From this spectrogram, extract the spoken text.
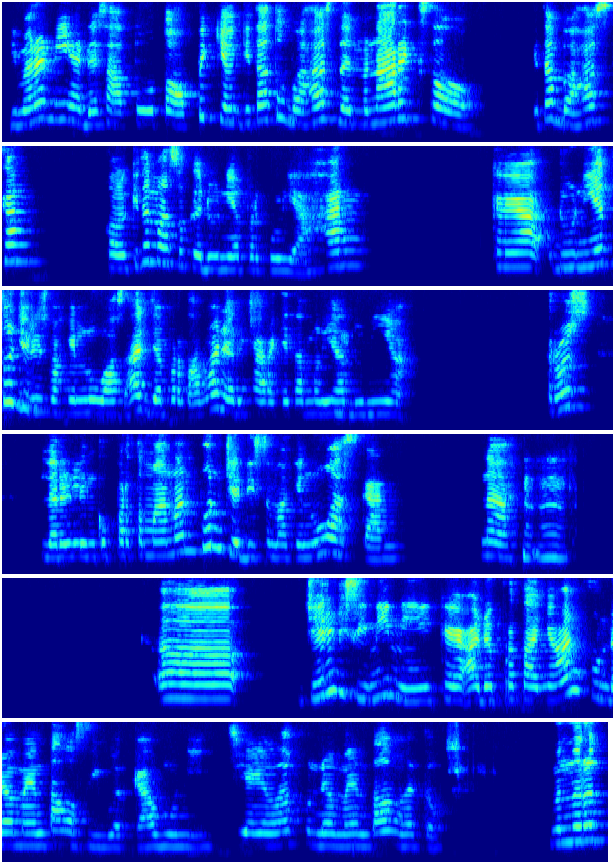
Di mana nih ada satu topik yang kita tuh bahas dan menarik, so. Kita bahas kan kalau kita masuk ke dunia perkuliahan, kayak dunia tuh jadi semakin luas aja. Pertama dari cara kita melihat dunia. Terus dari lingkup pertemanan pun jadi semakin luas kan. Nah, eh jadi di sini nih kayak ada pertanyaan fundamental sih buat kamu nih. Ciela fundamental nggak tuh? Menurut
